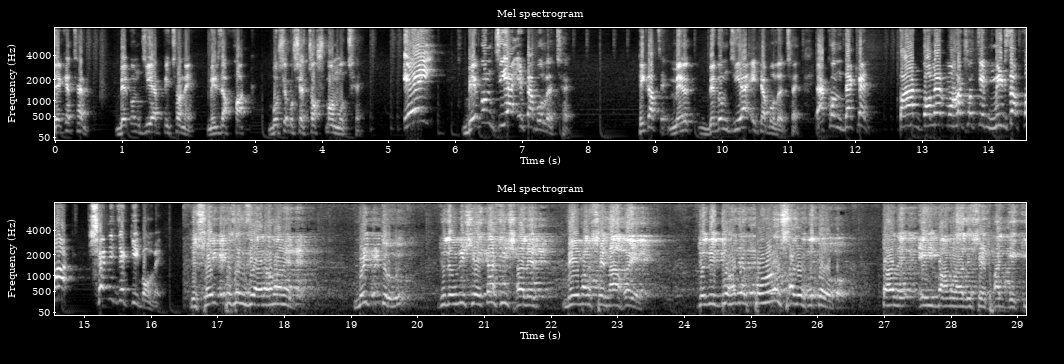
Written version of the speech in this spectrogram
দেখেছেন? বেগম জিয়ার পিছনে মির্জা ফাক বসে বসে চশমা মুছে। এই বেগম জিয়া এটা বলেছে। ঠিক আছে? বেগম জিয়া এটা বলেছে। এখন দেখেন, তার দলের মহাসচিব মির্জা ফাক, সে নিজে কি বলে? যে শেখ হোসেন জিয়া রহমানের মৃত্যু যদি উনিশশো একাশি সালের মে মাসে না হয়ে, যদি দু হাজার পনেরো সালে হতো, তাহলে এই বাংলাদেশের ভাগ্যে কি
